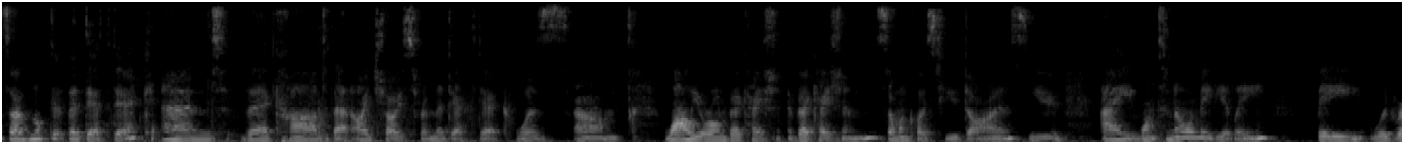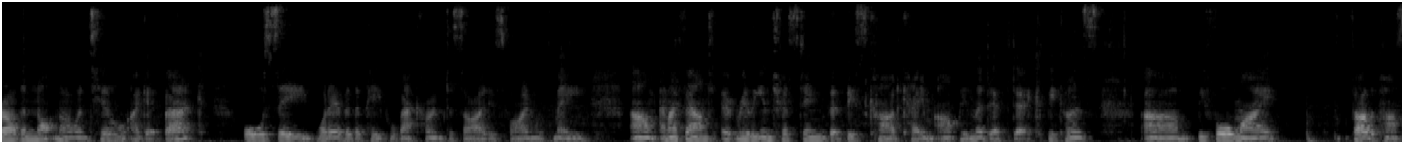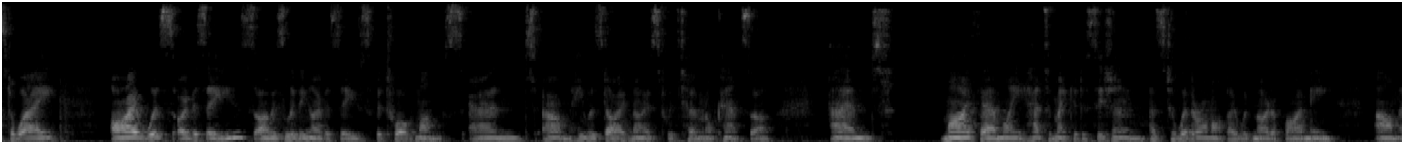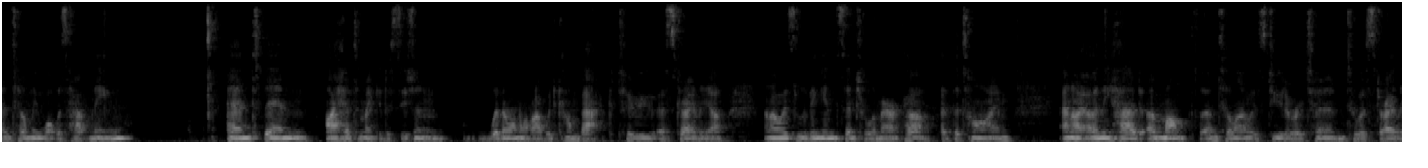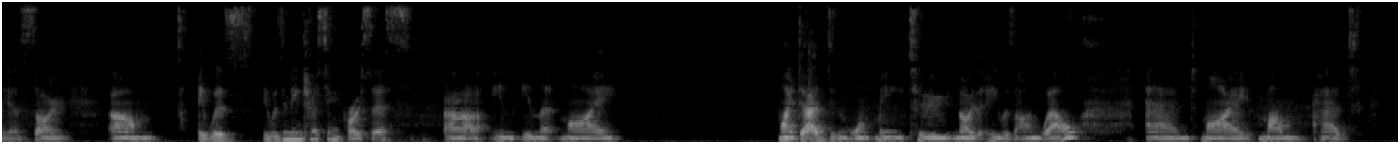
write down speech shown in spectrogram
So I've looked at the death deck and the card that I chose from the death deck was um, while you're on vacation, vacation, someone close to you dies, you A, want to know immediately, B, would rather not know until I get back, or C, whatever the people back home decide is fine with me. Um, and I found it really interesting that this card came up in the death deck because um, before my father passed away, I was overseas. I was living overseas for 12 months and um, he was diagnosed with terminal cancer. And my family had to make a decision as to whether or not they would notify me um, and tell me what was happening. And then I had to make a decision whether or not I would come back to Australia. And I was living in Central America at the time, and I only had a month until I was due to return to Australia. So um, it was it was an interesting process uh, in in that my my dad didn't want me to know that he was unwell, and my mum had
